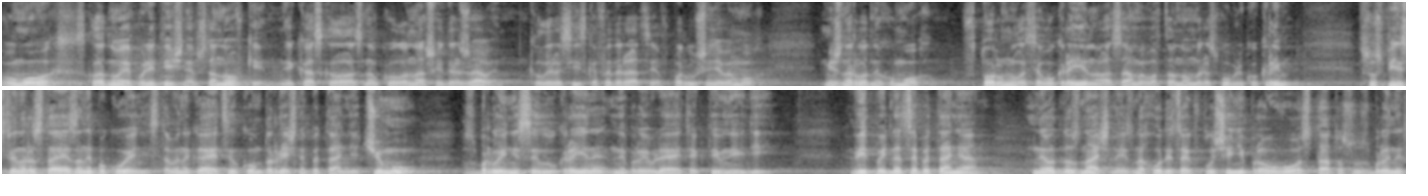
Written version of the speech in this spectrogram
В умовах складної політичної обстановки, яка склалась навколо нашої держави, коли Російська Федерація в порушення вимог міжнародних умов вторгнулася в Україну, а саме в Автономну Республіку Крим, в суспільстві наростає занепокоєність та виникає цілком доречне питання, чому Збройні сили України не проявляють активних дій. Відповідь на це питання неоднозначна і знаходиться в площині правового статусу Збройних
